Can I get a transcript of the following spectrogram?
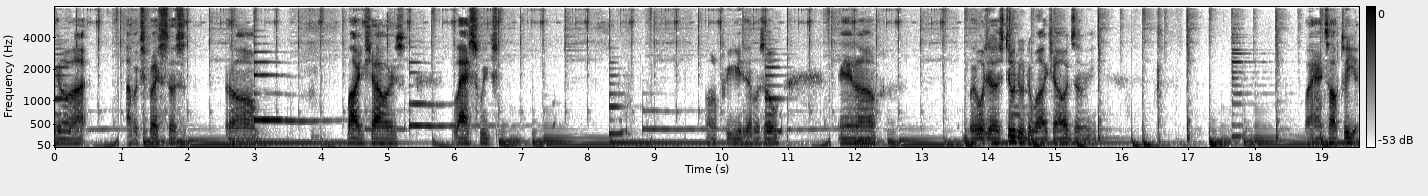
you know, I I've expressed this um, body showers last week's on a previous episode, and uh, but what I still do the body showers. I mean, my hands off to you.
